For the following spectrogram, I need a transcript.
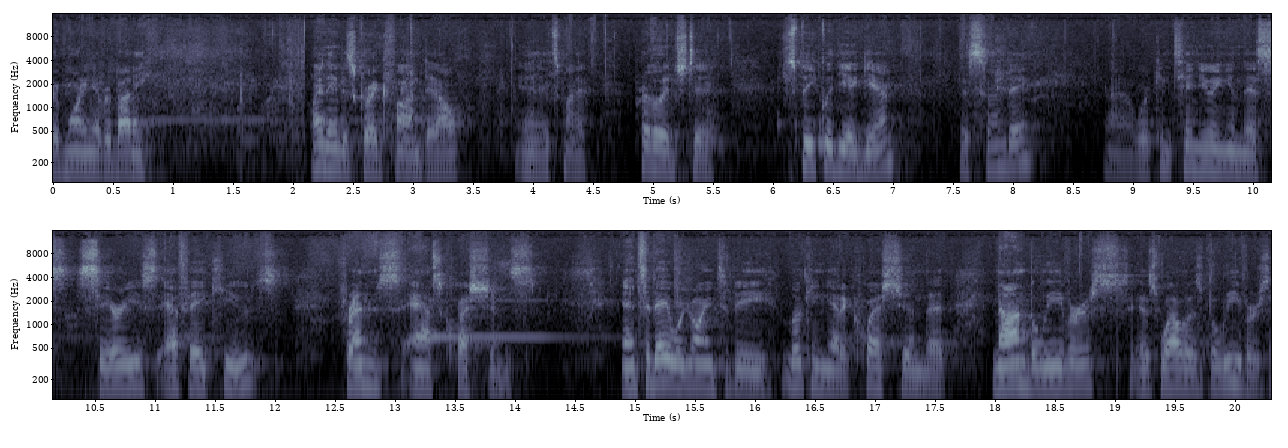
Good morning, everybody. My name is Greg Fondell, and it's my privilege to speak with you again this Sunday. Uh, we're continuing in this series, FAQs, Friends Ask Questions. And today we're going to be looking at a question that non believers as well as believers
